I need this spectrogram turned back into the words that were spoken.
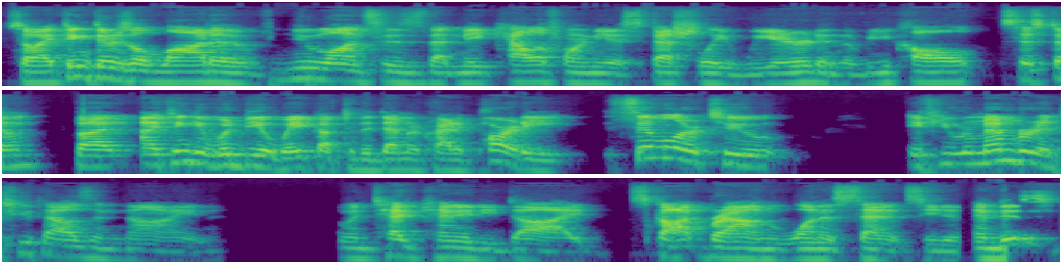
So I think there's a lot of nuances that make California especially weird in the recall system. But I think it would be a wake up to the Democratic Party, similar to if you remember in 2009 when Ted Kennedy died, Scott Brown won a Senate seat. And this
